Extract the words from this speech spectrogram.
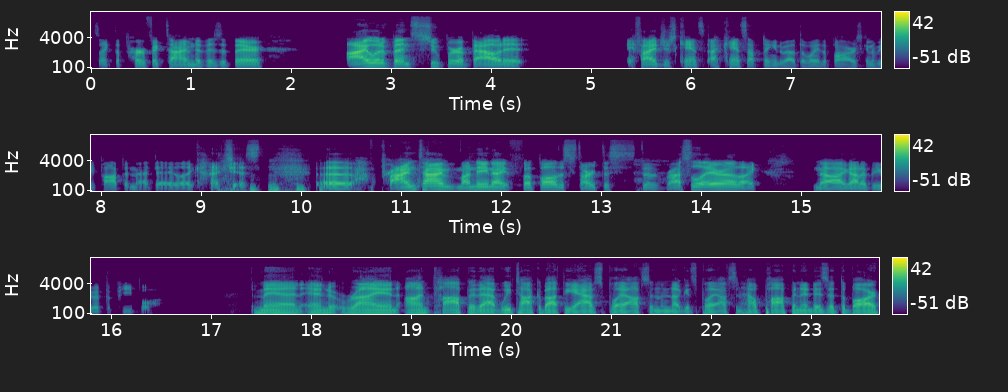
it's like the perfect time to visit there. I would have been super about it if I just can't. I can't stop thinking about the way the bar is going to be popping that day. Like I just uh, prime time Monday night football to start this the Russell era. Like no, I got to be with the people. Man, and Ryan, on top of that, we talk about the Avs playoffs and the Nuggets playoffs and how popping it is at the bar.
